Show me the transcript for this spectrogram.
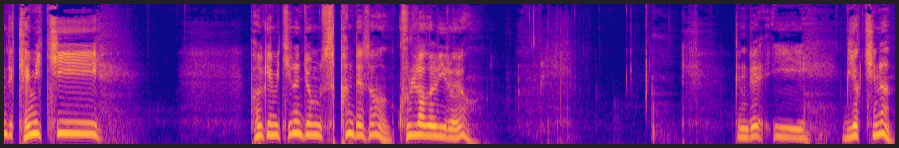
이제 개미치 벌개미치는 좀 습한 데서 굴락을 잃어요. 근데 이 미역치는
